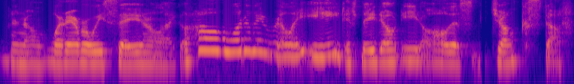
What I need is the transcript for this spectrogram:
you know, whatever we say, you know, like, oh, what do they really eat if they don't eat all this junk stuff?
